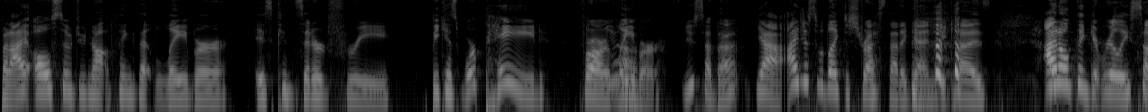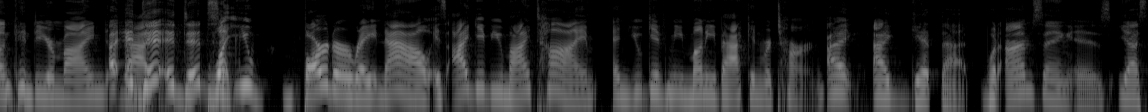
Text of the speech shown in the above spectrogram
but I also do not think that labor is considered free because we're paid for our Yeah. labor. You said that. Yeah, I just would like to stress that again because I don't think it really sunk into your mind. I, it did. It did. What sink- you barter right now is I give you my time and you give me money back in return. I I get that. What I'm saying is, yes,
